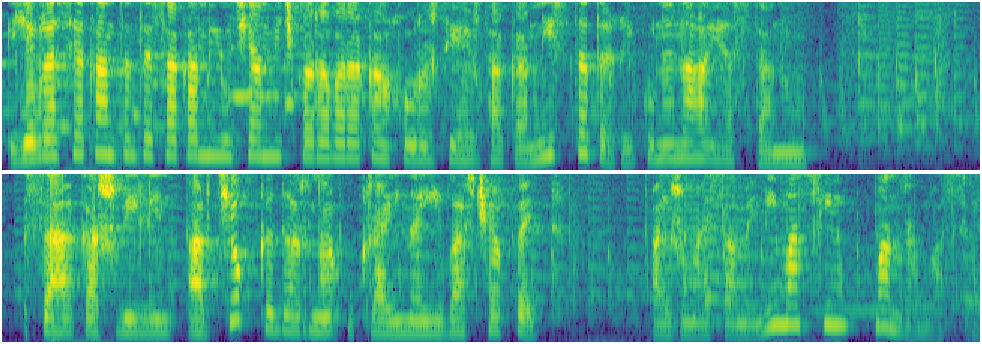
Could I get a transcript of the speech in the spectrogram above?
Եվրասիական տնտեսական միության միջկառավարական խորհրդի հերթական նիստը տեղի կունենա Հայաստանում։ Սահակաշվիլին արդյոք կդառնա Ուկրաինայի վարչապետ։ Այժմ այս ամենի մասին մանրամասն։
